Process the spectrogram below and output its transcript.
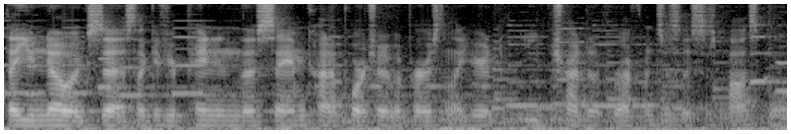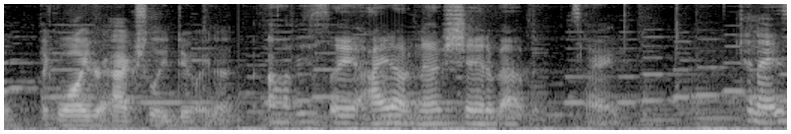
that you know exists. Like if you're painting the same kind of portrait of a person, like you're you try to reference as least as possible. Like while you're actually doing it. Obviously, I don't know shit about. Sorry. Can I?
